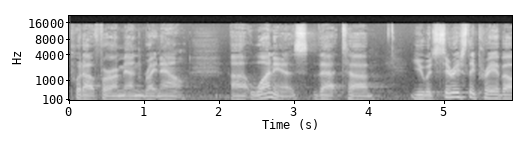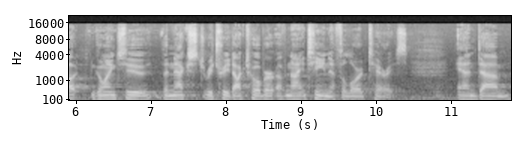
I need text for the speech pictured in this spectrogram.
put out for our men right now. Uh, one is that uh, you would seriously pray about going to the next retreat, October of 19, if the Lord tarries. And um,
